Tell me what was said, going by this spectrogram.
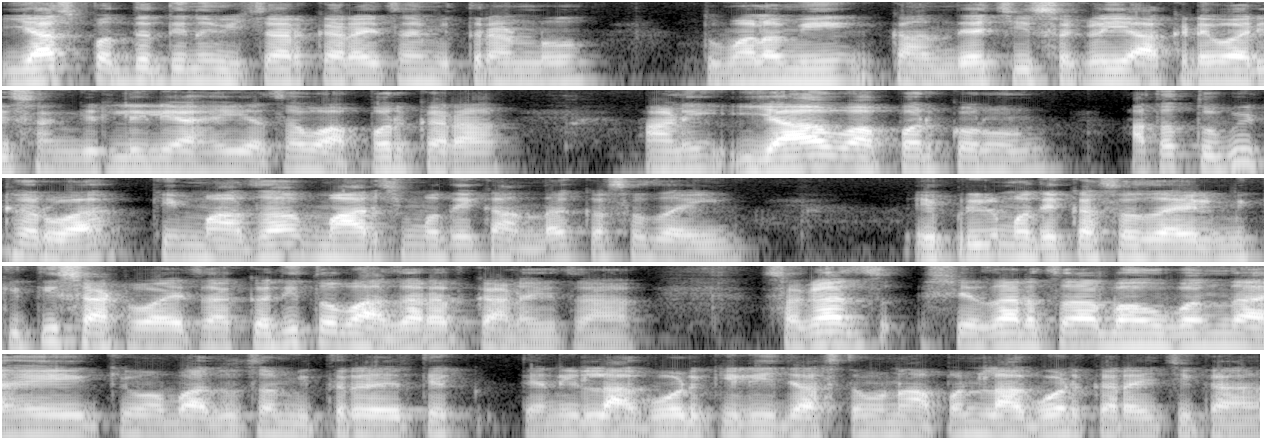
याच पद्धतीने विचार करायचा आहे मित्रांनो. तुम्हाला मी कांद्याची सगळी आकडेवारी सांगितलेली आहे याचा वापर करा आणि या वापर करून आता तुम्ही ठरवा की माझा मार्चमध्ये कांदा कसा जाईल एप्रिलमध्ये कसं जाईल मी किती साठवायचा कधी तो बाजारात काढायचा सगळाच शेजारचा भाऊबंद आहे किंवा बाजूचा मित्र आहे ते त्यांनी लागवड केली जास्त म्हणून आपण लागवड करायची का?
